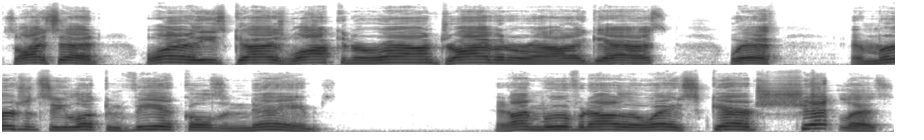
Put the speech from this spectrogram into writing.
So I said, why are these guys walking around, driving around, I guess, with emergency looking vehicles and names? And I'm moving out of the way, scared shitless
